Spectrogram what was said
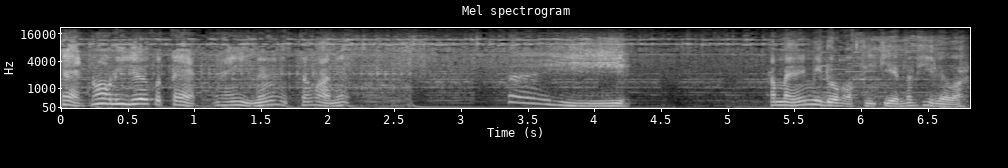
แตกนอกนี่เยอะกว่าแตกไงอีกนะจังหวะเนี้ยเฮ้ยทำไมไม่มีดวงกับฟรีเกมสักทีเลยวะ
